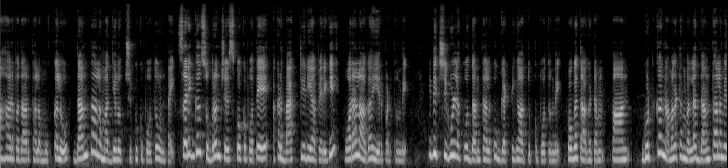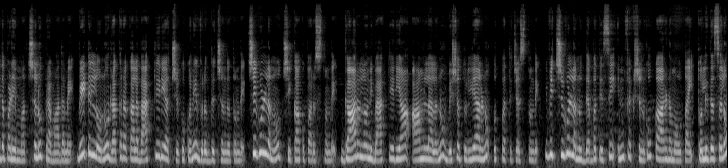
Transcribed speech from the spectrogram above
ఆహార పదార్థాల ముక్కలు దంతాల మధ్యలో చిక్కుకుపోతూ ఉంటాయి. సరిగ్గా శుభ్రం చేసుకోకపోతే అక్కడ బ్యాక్టీరియా పెరిగి పొరలాగా ఏర్పడుతుంది. ఇది చిగుళ్ళకు దంతాలకు గట్టిగా అతుక్కుపోతుంది. పొగ తాగటం పాన్ గుట్కా నమలటం వల్ల దంతాల మీద పడే మచ్చలు ప్రమాదమే. వీటిల్లోనూ రకరకాల బ్యాక్టీరియా చిక్కుకొని వృద్ధి చెందుతుంది. చిగుళ్ళను చికాకు పరుస్తుంది గారలోని బ్యాక్టీరియా ఆమ్లాలను విషతుల్యాలను ఉత్పత్తి చేస్తుంది. ఇవి చిగుళ్ళను దెబ్బతీసి ఇన్ఫెక్షన్కు కారణమవుతాయి. తొలి దశలో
